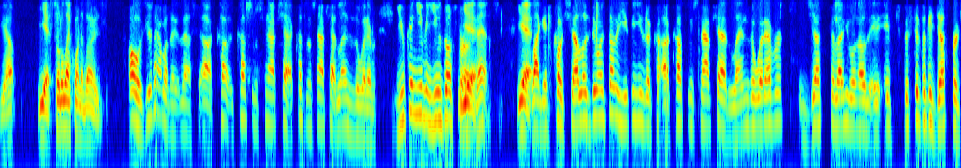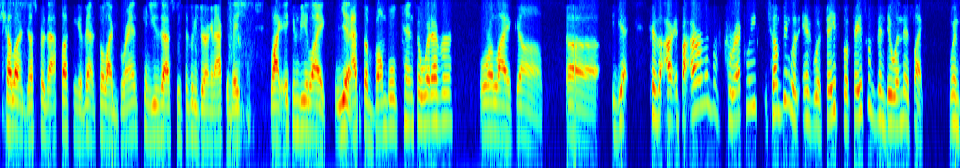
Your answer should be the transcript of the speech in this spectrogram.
Yep. yeah sort of like one of those Oh, you're talking about the, the uh, cu- custom Snapchat, custom Snapchat lenses or whatever. You can even use those for Yeah. events. yeah Like if Coachella's doing something, you can use a, a custom Snapchat lens or whatever, just to let people know that it, it's specifically just for Coachella and just for that fucking event. So like brands can use that specifically during an activation. Like it can be like yeah at the Bumble tent or whatever, or like um uh yeah, because if I remember correctly, something with with Facebook, Facebook's been doing this like when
